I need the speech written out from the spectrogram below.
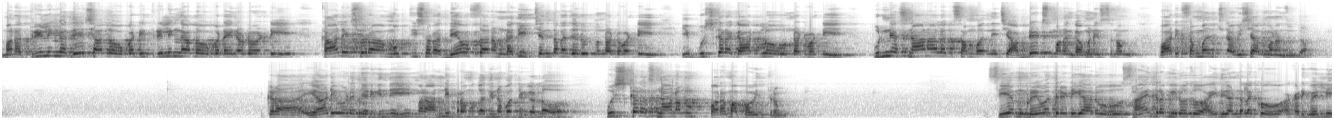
మన త్రిలింగ దేశాల్లో ఒకటి త్రిలింగాల్లో ఒకటైనటువంటి కాళేశ్వర ముక్తీశ్వర దేవస్థానం నది చింతన జరుగుతున్నటువంటి ఈ పుష్కర ఘాట్లో ఉన్నటువంటి పుణ్య స్నానాలకు సంబంధించి అప్డేట్స్ మనం గమనిస్తున్నాం. వాటికి సంబంధించిన విషయాలు మనం చూద్దాం. ఇక్కడ యాడ్ ఇవ్వడం జరిగింది. మన అన్ని ప్రముఖ దినపత్రికల్లో పుష్కర స్నానం పరమ పవిత్రం. సీఎం రేవంత్ రెడ్డి గారు సాయంత్రం ఈరోజు ఐదు గంటలకు అక్కడికి వెళ్ళి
